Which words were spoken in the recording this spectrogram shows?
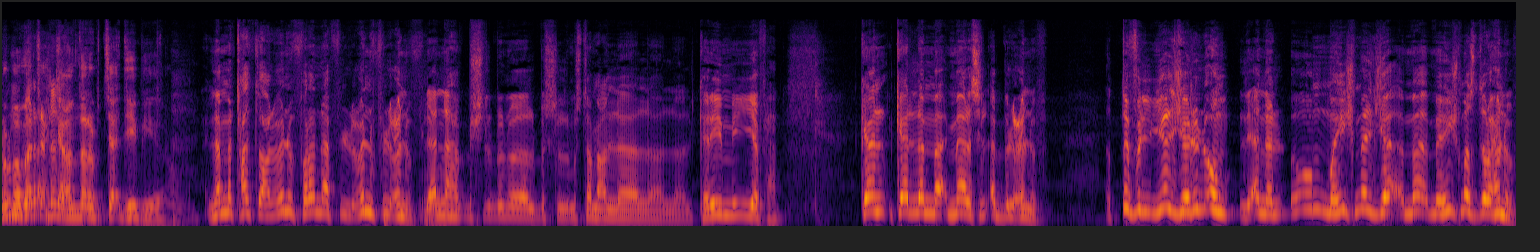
وربما المبرح، تحكي عن ضرب تأديبي لما تحدث عن العنف رانا في العنف العنف. لأنه باش باش المستمع ال- ال- الكريم يفهم. كان كان لما مارس الأب العنف الطفل يلجأ للأم لأن الأم ماهيش ملجا ما ماهيش مصدر عنف.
